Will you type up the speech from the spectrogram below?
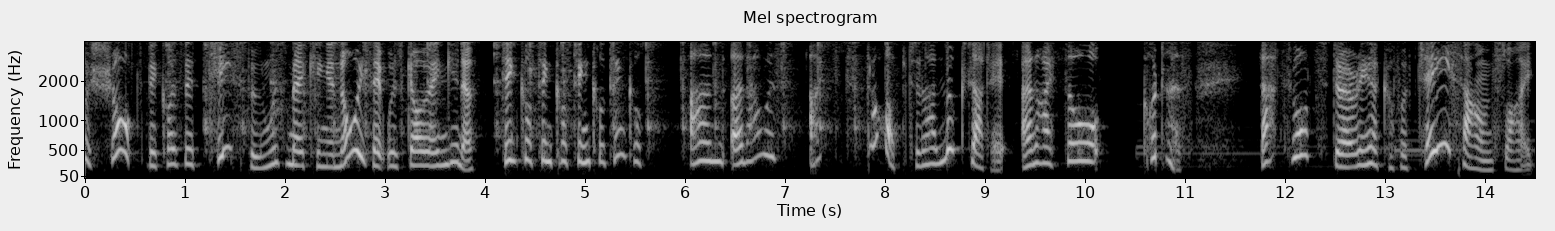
was shocked because the teaspoon was making a noise. It was going, you know, tinkle, tinkle, tinkle, tinkle. And, and I was, I stopped and I looked at it and I thought, goodness, that's what stirring a cup of tea sounds like.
